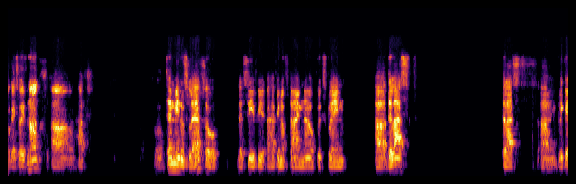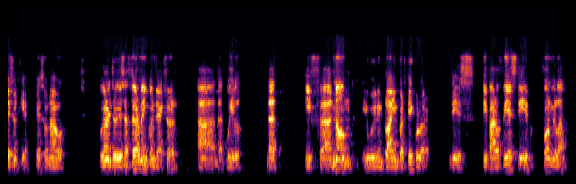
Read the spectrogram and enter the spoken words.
Okay, so if not, uh, have well, 10 minutes left. So let's see if I have enough time now to explain uh, the last the last uh, implication here. Okay, so now we're going to introduce a third main conjecture uh, that will that if uh, known, it will imply in particular this p part of BSD formula,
